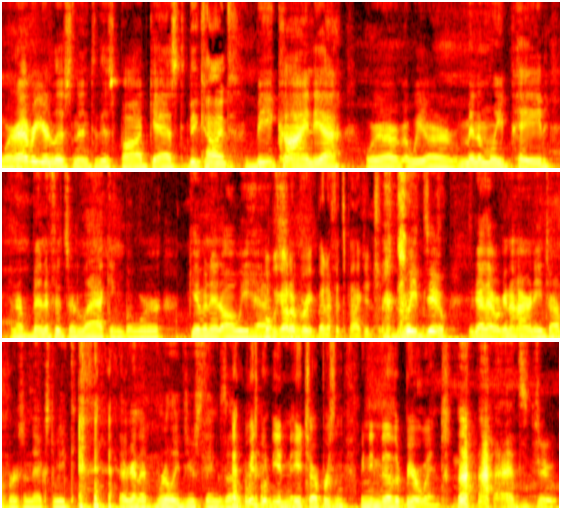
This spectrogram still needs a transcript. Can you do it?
wherever you're listening to this podcast. Be kind. Be kind, yeah. We are we are minimally paid and our benefits are lacking, but we're giving it all we have. But we got a great benefits package. we do. We got that. We're gonna hire an HR person next week. They're gonna really juice things up. we don't need an HR person. We need another beer wench. That's true.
